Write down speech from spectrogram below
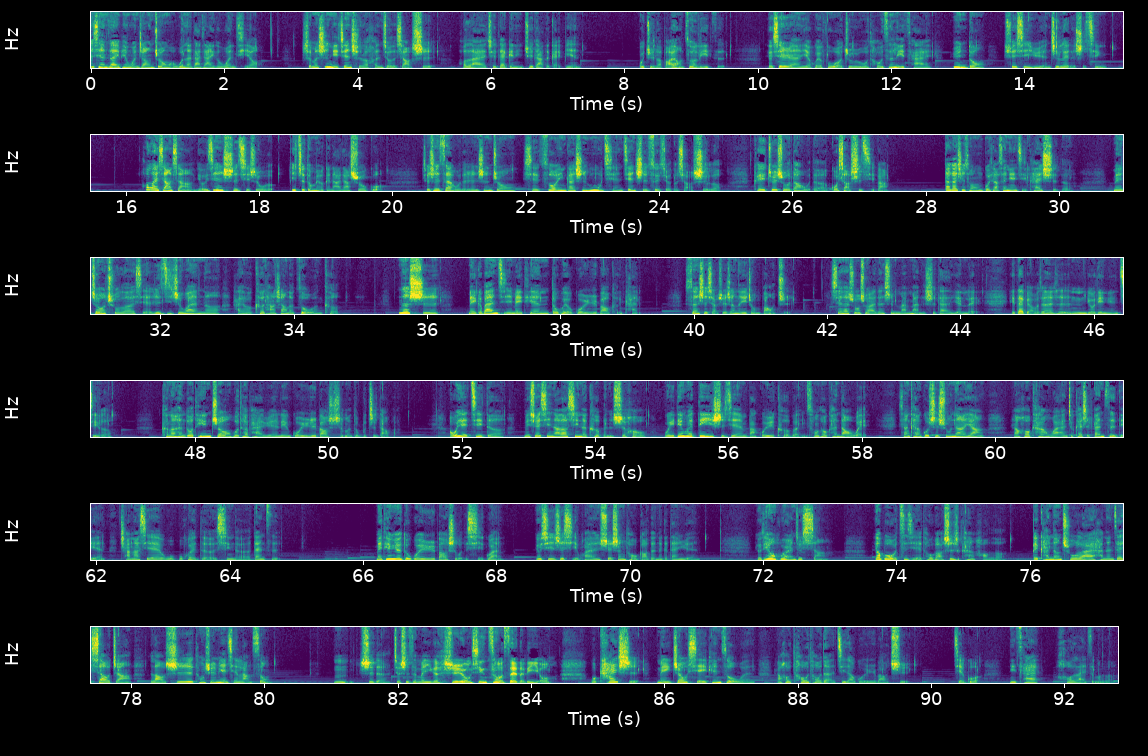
之前在一篇文章中，我问了大家一个问题哦：什么是你坚持了很久的小事，后来却带给你巨大的改变？我举了保养做例子，有些人也回复我诸如投资理财、运动、学习语言之类的事情。后来想想，有一件事其实我一直都没有跟大家说过。就是在我的人生中，写作应该是目前坚持最久的小事了，可以追溯到我的国小时期吧。大概是从国小三年级开始的，每周除了写日记之外呢，还有课堂上的作文课。那时每个班级每天都会有国语日报可看，算是小学生的一种报纸。现在说出来真是满满的时代的眼泪，也代表我真的是嗯有点年纪了。可能很多听众或特派员连国语日报是什么都不知道吧？我也记得每学期拿到新的课本的时候，我一定会第一时间把国语课本从头看到尾，像看故事书那样，然后看完就开始翻字典，查那些我不会的新的单字。每天阅读国语日报是我的习惯，尤其是喜欢学生投稿的那个单元。有天我忽然就想，要不我自己也投稿试试看好了。被刊登出来，还能在校长、老师、同学面前朗诵。嗯，是的，就是这么一个虚荣心作祟的理由。我开始每周写一篇作文，然后偷偷的寄到国语日报去。结果，你猜后来怎么了？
